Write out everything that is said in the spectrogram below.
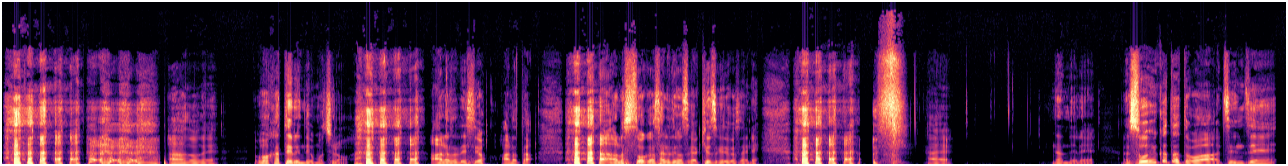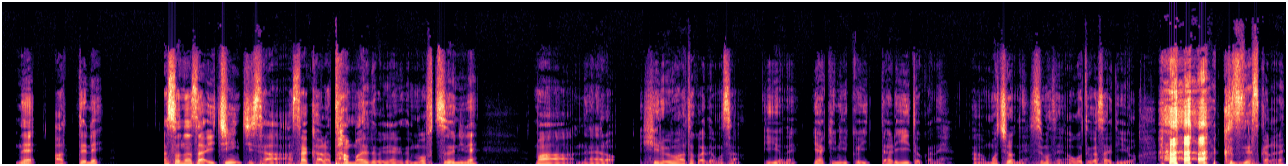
あのね、分かってるんで、もちろん。あなたですよ、あなた。あの、ストーカーされてますから気をつけてくださいね。はい。なんでね、そういう方とは全然ね、会ってね、そんなさ、一日さ、朝から晩までとかじゃなくて、もう普通にね、まあ、なんやろ、昼間とかでもさ、いいよね。焼肉行ったりとかね、あもちろんね、すいません、おごってくださいって言うよ。クズですからね。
